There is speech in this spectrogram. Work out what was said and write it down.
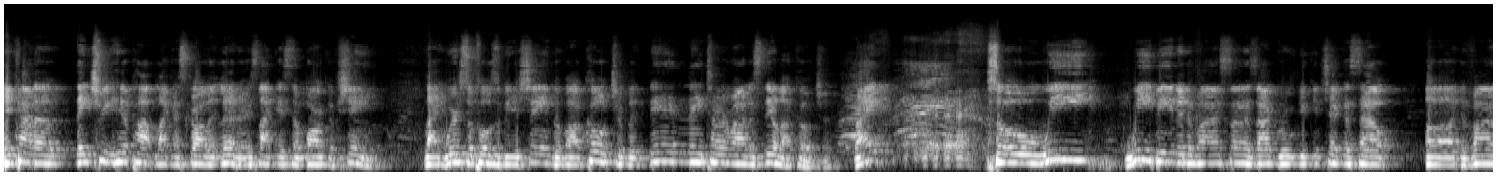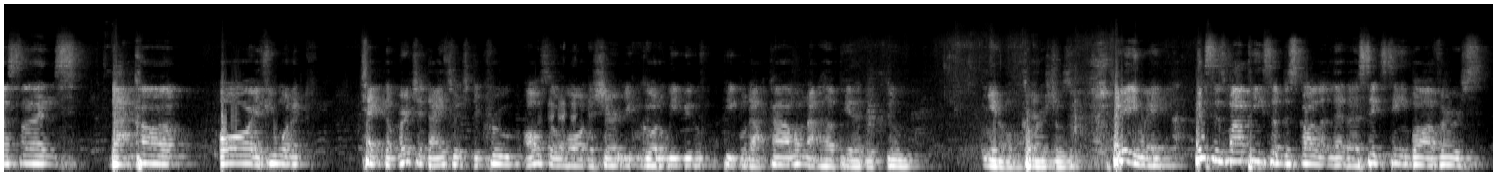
They kind of, they treat hip hop like a scarlet letter. It's like it's a mark of shame. Like we're supposed to be ashamed of our culture, but then they turn around and steal our culture, right? so we, we being the Divine Suns, our group, you can check us out, uh, divinesons.com, or if you want to check the merchandise, which the crew also wore on the shirt, you can go to webeautifulpeople.com. I'm not up here to do, you know, commercials. But anyway, this is my piece of the Scarlet Letter, a 16 bar verse.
